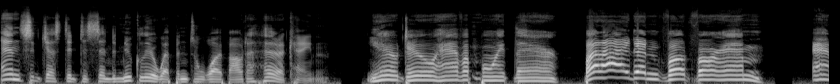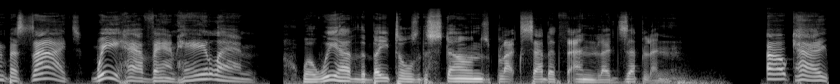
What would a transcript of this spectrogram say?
and suggested to send a nuclear weapon to wipe out a hurricane. You do have a point there. But I didn't vote for him. And besides, we have Van Halen. Well, we have the Beatles, the Stones, Black Sabbath, and Led Zeppelin. Okay,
